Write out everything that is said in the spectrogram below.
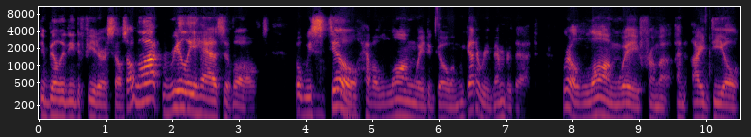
The ability to feed ourselves, a lot really has evolved, but we still mm-hmm. have a long way to go, and we got to remember that we're a long way from a, an ideal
